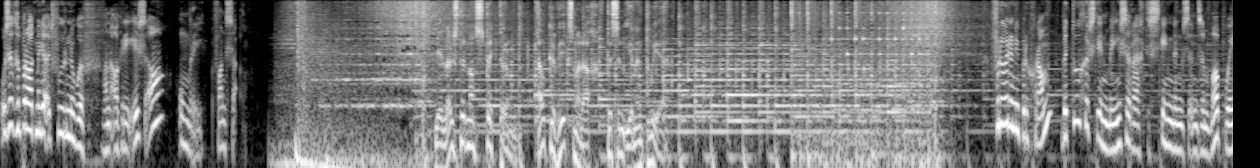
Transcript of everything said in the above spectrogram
Ons het gepraat met die uitvoerende hoof van Agri SA, Omri van Sail. Jy luister na Spectrum elke weekmiddag tussen 1 en 2. Vroeger in die program, betogers teen menseregte skendings in Zimbabwe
